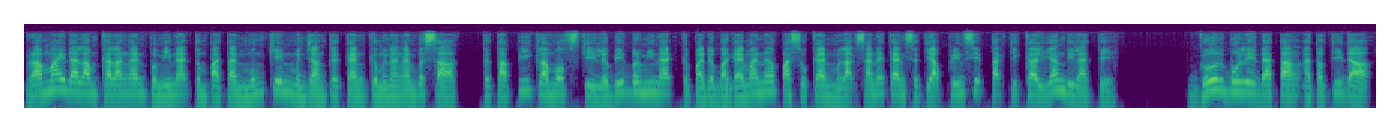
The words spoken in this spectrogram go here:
Ramai dalam kalangan peminat tempatan mungkin menjangkakan kemenangan besar, tetapi Klamovski lebih berminat kepada bagaimana pasukan melaksanakan setiap prinsip taktikal yang dilatih. Gol boleh datang atau tidak,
